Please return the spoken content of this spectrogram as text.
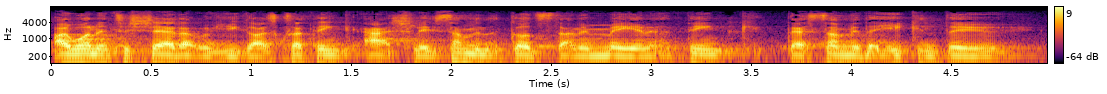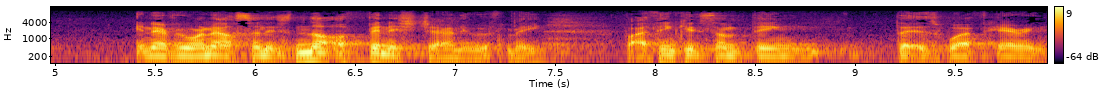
I wanted to share that with you guys because I think actually it's something that God's done in me, and I think there's something that He can do in everyone else. And it's not a finished journey with me, but I think it's something that is worth hearing.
